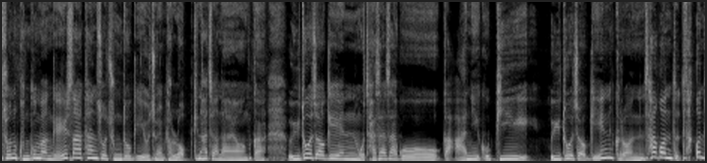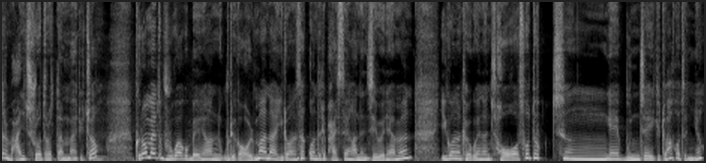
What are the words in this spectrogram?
저는 궁금한 게 일산화탄소 중독이 요즘에 별로 없긴 하잖아요. 그러니까 의도적인 뭐 자살 사고가 아니고 비 의도적인 그런 사건들 사건들은 많이 줄어들었단 말이죠. 그럼에도 불구하고 매년 우리가 얼마나 이런 사건들이 발생하는지 왜냐하면 이거는 결국에는 저소득층의 문제이기도 하거든요.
